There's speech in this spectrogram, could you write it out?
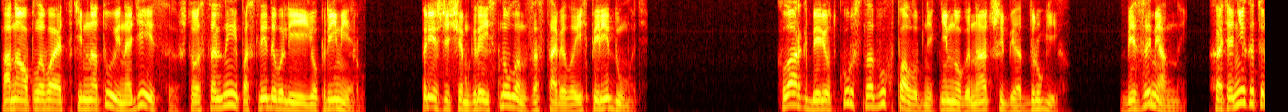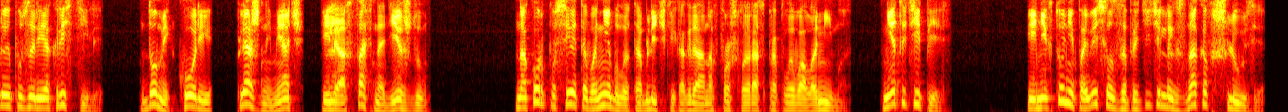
Она уплывает в темноту и надеется, что остальные последовали ее примеру, прежде чем Грейс Нолан заставила их передумать. Кларк берет курс на двухпалубник немного на отшибе от других. Безымянный, хотя некоторые пузыри окрестили. Домик Кори, пляжный мяч или оставь надежду. На корпусе этого не было таблички, когда она в прошлый раз проплывала мимо. Нет и теперь. И никто не повесил запретительных знаков в шлюзе.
